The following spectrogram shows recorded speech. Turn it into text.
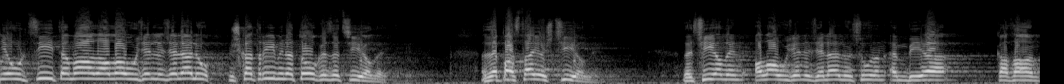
një urtësi të madhe Allahu xhelle xhelalu në shkatrimin e tokës dhe qiellit. Dhe pastaj është qielli. Dhe qiellin Allahu xhelle xhelalu në surën Anbiya ka thanë:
